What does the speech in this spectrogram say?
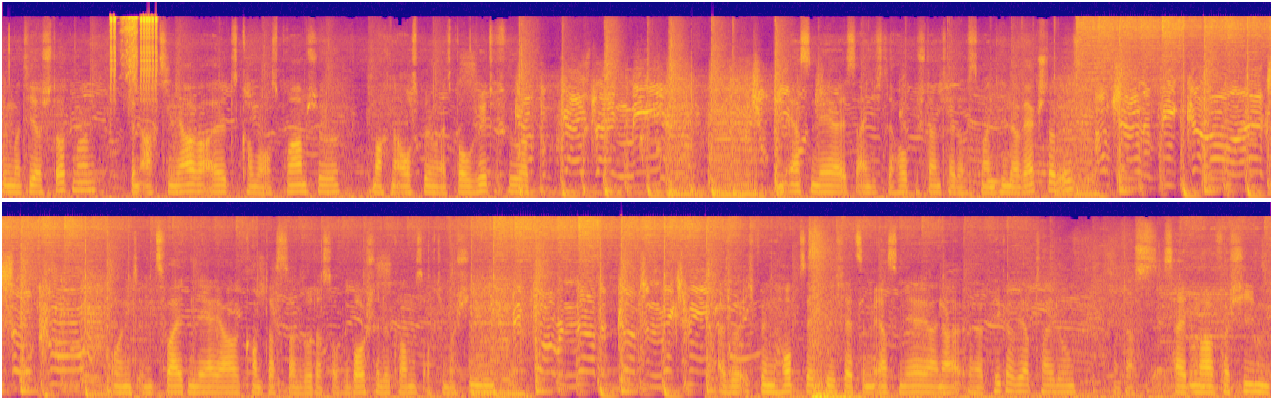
bin Matthias Stottmann, bin 18 Jahre alt, komme aus Bramsche, mache eine Ausbildung als Baugeräteführer. Im ersten Lehrjahr ist eigentlich der Hauptbestandteil, dass man hier in der Werkstatt ist. Und im zweiten Lehrjahr kommt das dann so, dass du auf die Baustelle kommst, auf die Maschinen. Also ich bin hauptsächlich jetzt im ersten Lehrjahr in der äh, Pkw-Abteilung und das ist halt immer verschieden,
